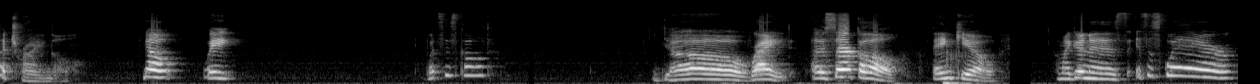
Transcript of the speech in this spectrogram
a triangle. No, wait. What's this called? Yo, right. A circle. Thank you. Oh my goodness, it's a square.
